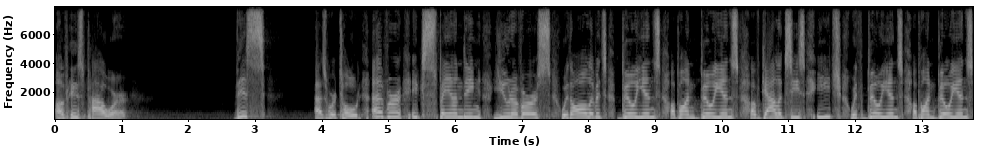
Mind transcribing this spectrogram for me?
of his power. This as we're told, ever expanding universe with all of its billions upon billions of galaxies, each with billions upon billions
